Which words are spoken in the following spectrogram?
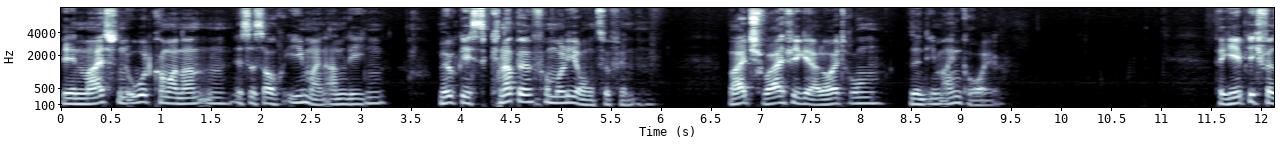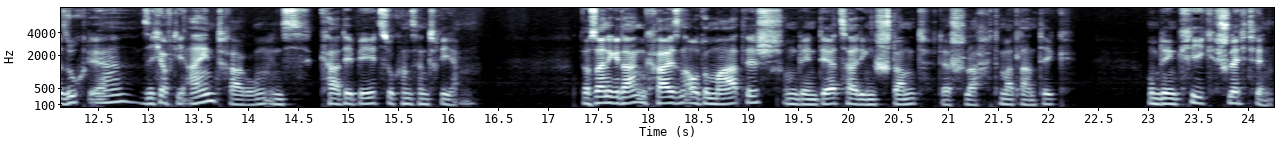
Wie den meisten U-Boot-Kommandanten ist es auch ihm ein Anliegen, möglichst knappe Formulierungen zu finden. Weitschweifige Erläuterungen sind ihm ein Gräuel. Vergeblich versucht er, sich auf die Eintragung ins KDB zu konzentrieren. Doch seine Gedanken kreisen automatisch um den derzeitigen Stand der Schlacht im Atlantik, um den Krieg schlechthin.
